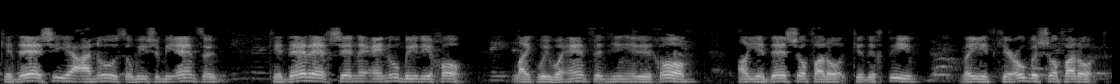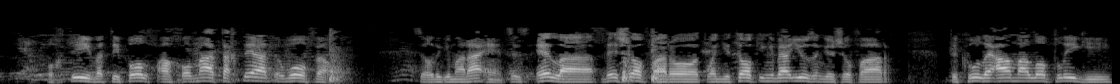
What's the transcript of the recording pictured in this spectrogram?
כדי שיענו, so we should be answered, כדרך שנענו ביריחו. Like we were answered in יריחו, על ידי שופרות, כדכתיב, ויתקעו בשופרות. וכתיב, ותיפול החומה תחתיה, the wall fell. So the Gemara answers, Ella v'shofarot. When you're talking about using a shofar, the kule alma lo pligi.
